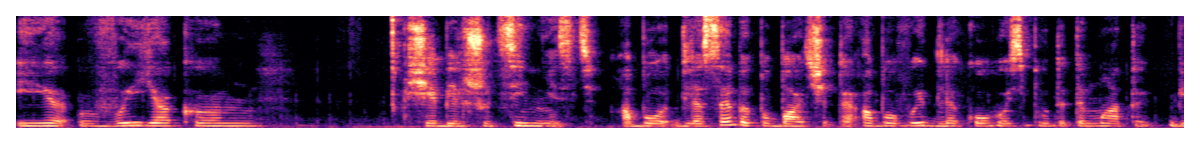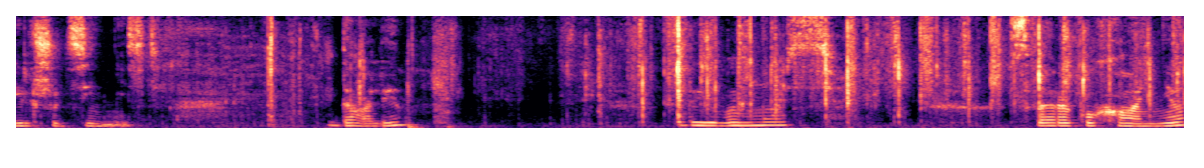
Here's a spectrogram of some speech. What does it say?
І ви як ем, ще більшу цінність або для себе побачите, або ви для когось будете мати більшу цінність. Далі дивимось сфера кохання.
